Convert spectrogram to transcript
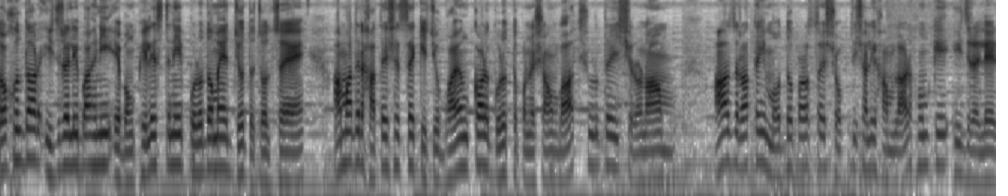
দখলদার ইসরায়েলি বাহিনী এবং ফিলিস্তিনি পুরোদমে যুদ্ধ চলছে। আমাদের হাতে এসেছে কিছু ভয়ঙ্কর গুরুত্বপূর্ণ সংবাদ, শুরুতেই শিরোনাম। আজ রাতেই মধ্যপ্রাচ্যে শক্তিশালী হামলার হুমকি ইসরায়েলের,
